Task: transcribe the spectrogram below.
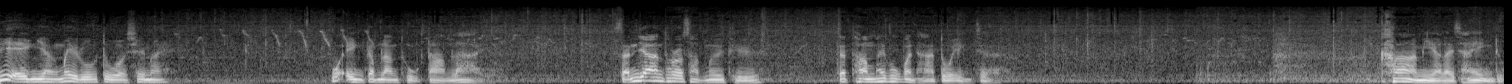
นี่เองยังไม่รู้ตัวใช่ไหม ว่าเองกำลังถูกตามล่าอยู่สัญญาณโทรศัพท์มือถือ จะทำให้พวกปัญหาตัวเองเจอ ข้ามีอะไรจะให้เองดู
